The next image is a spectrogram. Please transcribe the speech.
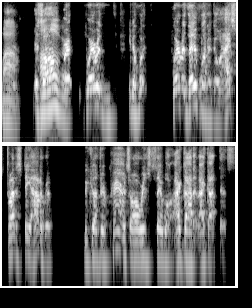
Wow. It's All all, wherever you know wh- wherever they want to go. I try to stay out of it because their parents always say, "Well, I got it. I got this."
